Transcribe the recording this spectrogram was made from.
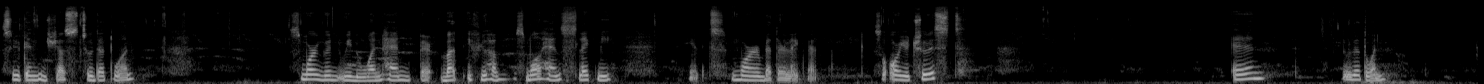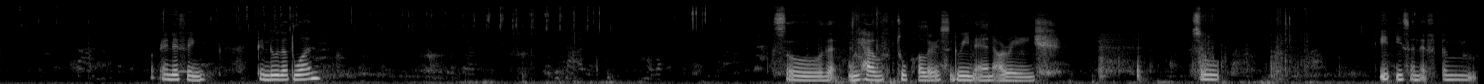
So you can just do that one. It's more good with one hand, but if you have small hands like me, it's more better like that. So or you twist and do that one. Or anything. You can do that one so that we have two colors green and orange so it is an um,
